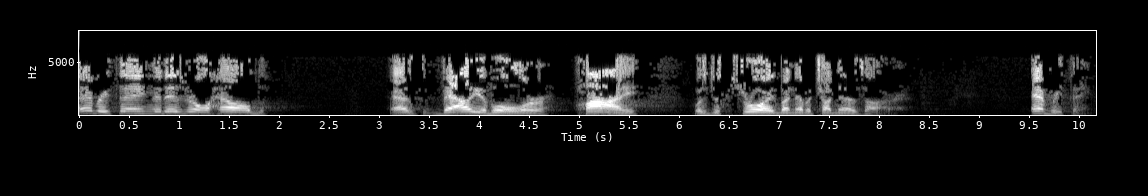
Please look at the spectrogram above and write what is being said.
Everything that Israel held as valuable or high was destroyed by Nebuchadnezzar. Everything.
